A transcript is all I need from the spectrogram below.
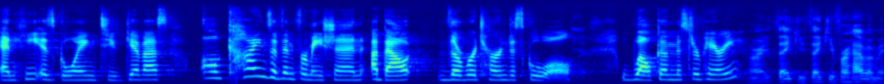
and he is going to give us all kinds of information about the return to school. Welcome, Mr. Perry. All right, thank you. Thank you for having me.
